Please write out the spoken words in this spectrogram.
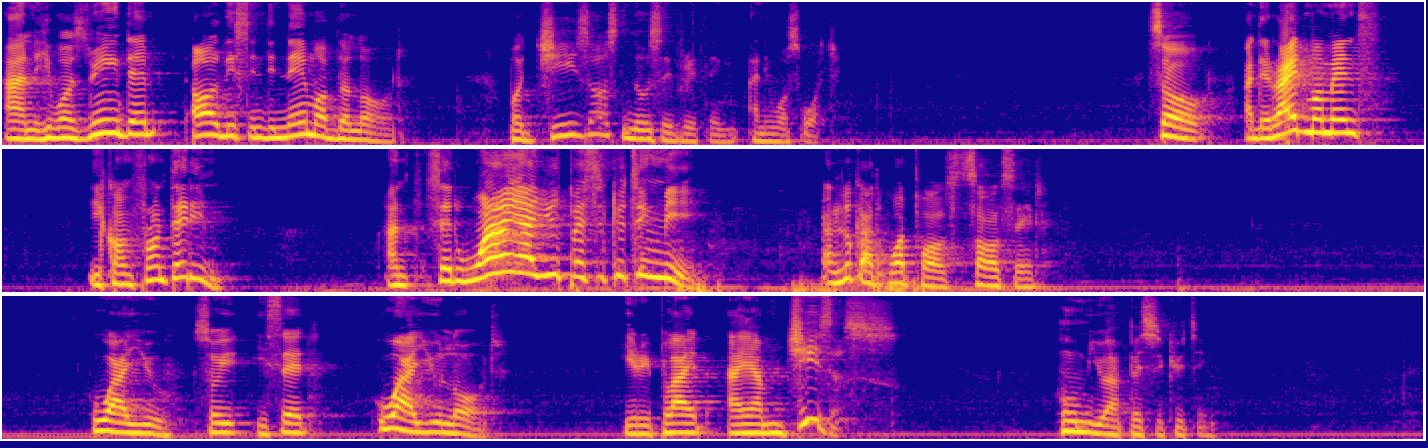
And he was doing them all this in the name of the Lord. But Jesus knows everything and he was watching. So at the right moment, he confronted him and said, Why are you persecuting me? And look at what Paul Saul said. Who are you? So he, said, Who are you, Lord? He replied, I am Jesus whom you are persecuting.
